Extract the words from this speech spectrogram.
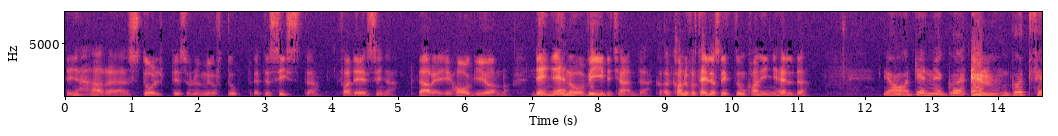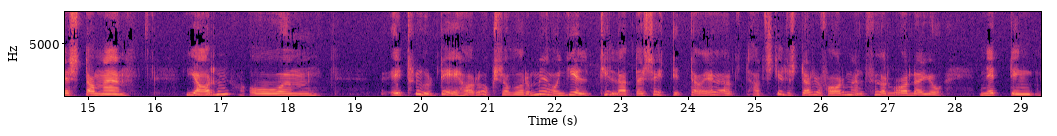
denne her eh, stolpen som du murte opp etter siste fadesinga der i hagehjørnet, den er nå videkjent. Kan du fortelle oss litt om hva den inneholder? Ja, den er godt festa med jern. Og um, jeg tror det har også vært med og hjulpet til at de sett dette i atskillig større formen. Før var det jo netting.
